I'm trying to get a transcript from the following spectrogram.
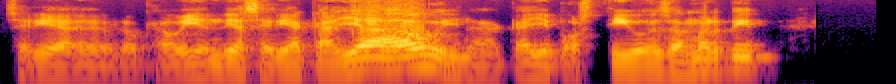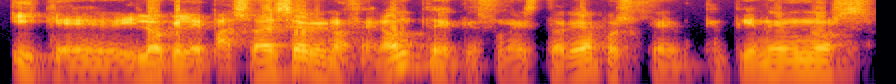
sería, lo que hoy en día sería Callao y la calle Postigo de San Martín, y, que, y lo que le pasó a ese rinoceronte, que es una historia pues que, tiene unos...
